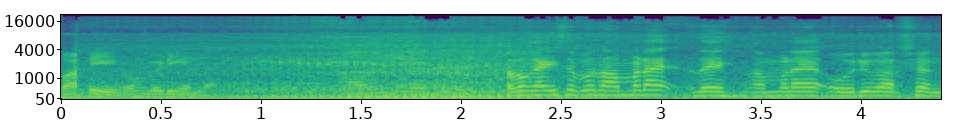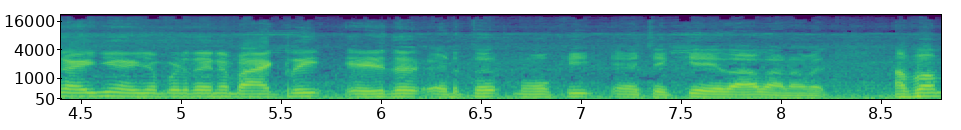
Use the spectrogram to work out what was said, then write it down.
പാട്ടി ഇവൻ പേടിക്കണ്ട. അപ്പോൾ കൈസ് അപ്പോൾ നമ്മുടെ ദേ നമ്മുടെ ഒരു വർഷം കഴിഞ്ഞ് കഴിഞ്ഞപ്പോഴത്തേന് ബാറ്ററി എഴുത് എടുത്ത് നോക്കി ചെക്ക് ചെയ്ത ആളാണ് അവൻ. അപ്പം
